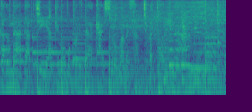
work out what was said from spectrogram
가도 나답지 않게 머뭇거린다. 갈수록 맘에 상처가 더 나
